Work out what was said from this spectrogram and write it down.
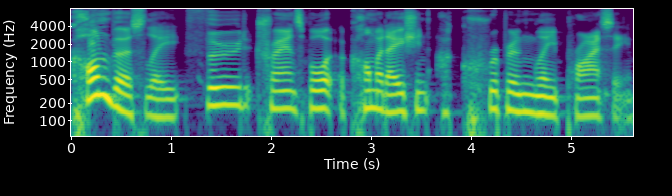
Conversely, food, transport, accommodation are cripplingly pricey.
